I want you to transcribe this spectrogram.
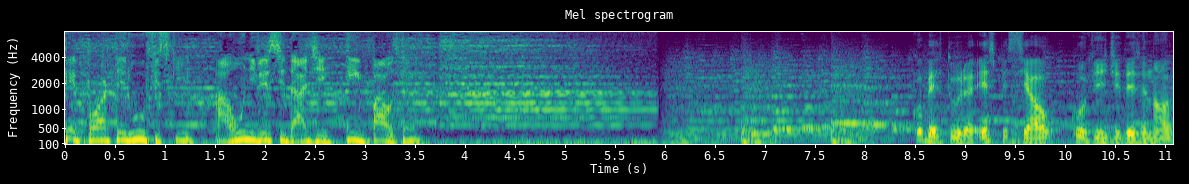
Repórter UFSC, a Universidade em Pauta. Cobertura especial Covid-19.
